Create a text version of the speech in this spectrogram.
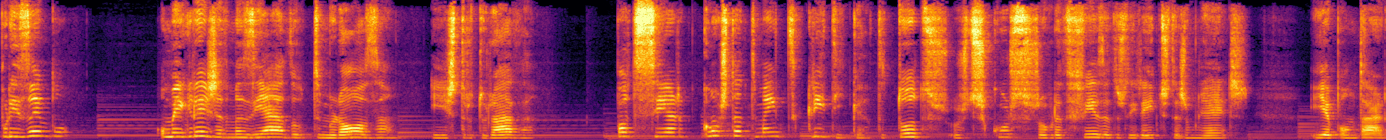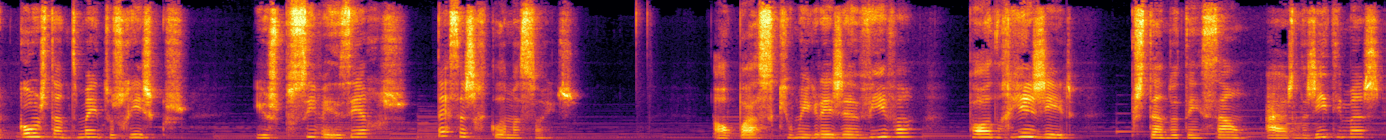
Por exemplo, uma igreja demasiado temerosa e estruturada pode ser constantemente crítica de todos os discursos sobre a defesa dos direitos das mulheres e apontar constantemente os riscos e os possíveis erros dessas reclamações. Ao passo que uma igreja viva pode reagir prestando atenção às legítimas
